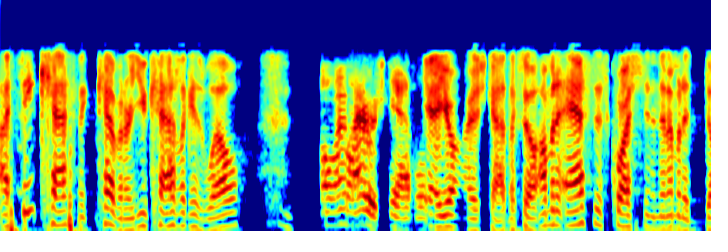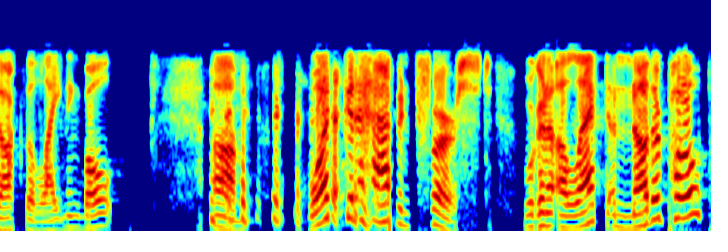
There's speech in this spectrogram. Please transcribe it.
I think Catholic. Kevin, are you Catholic as well? Oh, I'm Irish Catholic. Yeah, you're Irish Catholic. So I'm going to ask this question, and then I'm going to duck the lightning bolt. Um, what's going to happen first? We're going to elect another pope,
